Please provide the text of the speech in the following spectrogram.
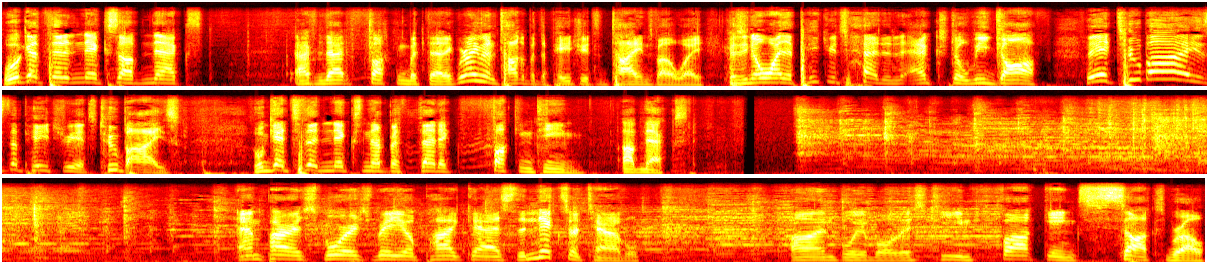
We'll get to the Knicks up next. After that fucking pathetic. We're not even going to talk about the Patriots and Titans, by the way, because you know why? The Patriots had an extra week off. They had two byes, the Patriots. Two byes. We'll get to the Knicks and their pathetic fucking team up next. Empire Sports Radio Podcast. The Knicks are terrible. Unbelievable. This team fucking sucks, bro.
